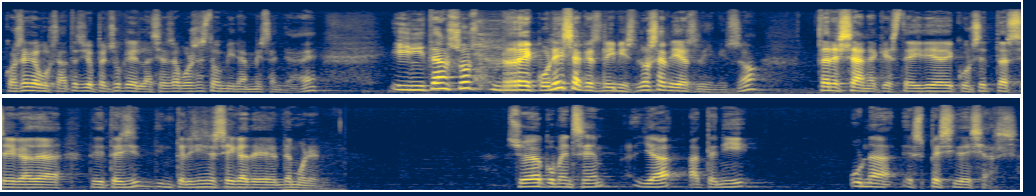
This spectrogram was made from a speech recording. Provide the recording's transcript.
cosa que vosaltres jo penso que la xarxa vostra esteu mirant més enllà. Eh? I ni tan sols reconèixer aquests límits, no saber els límits. No? Interessant aquesta idea de concepte cega d'intel·ligència cega de, de Morent. Això ja comencem ja a tenir una espècie de xarxa.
